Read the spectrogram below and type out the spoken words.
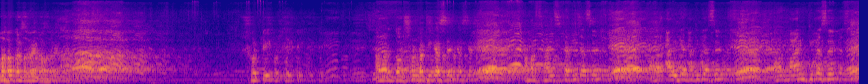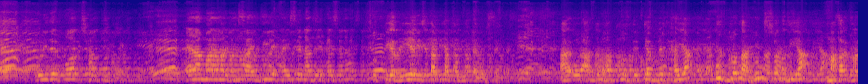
আল্লাহ সত্যি আমার দর্শনটা ঠিক আছে? আমার সায়েন্সটা ঠিক আছে? আমার আইডিয়াটা ঠিক আছে? আমার মাইন্ড ঠিক আছে? অলিদের পথ, শান্তির পথ। এরা মারামারি করছে সাইড দিলে খাইছে, না দিলে খাইছে না। সত্যিকার রিয়েল ইসলামটা প্রতিষ্ঠা করছে। আর ওরা আব্দুল হাব মসজিদ ট্যাবলেট খাইয়া উগ্রতা হিংসতা দিয়া মাথার ঘর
